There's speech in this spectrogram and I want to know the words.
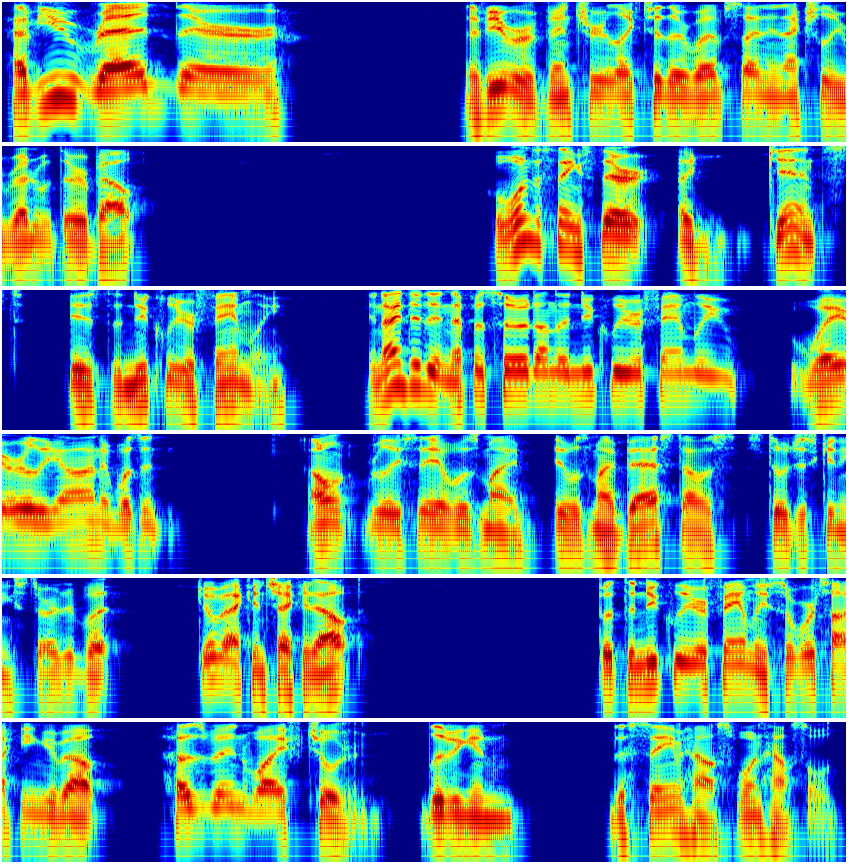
Have you read their have you ever ventured like to their website and actually read what they're about? Well, one of the things they're against is the nuclear family. And I did an episode on the nuclear family way early on. It wasn't I don't really say it was my it was my best. I was still just getting started, but go back and check it out. But the nuclear family, so we're talking about husband, wife, children living in the same house, one household.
